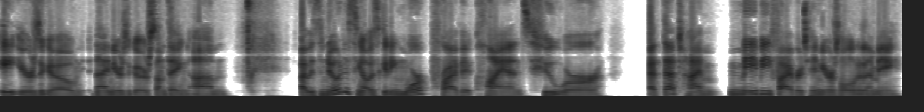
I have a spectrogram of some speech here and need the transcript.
eight years ago, nine years ago or something. Um, I was noticing I was getting more private clients who were at that time maybe five or 10 years older than me.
